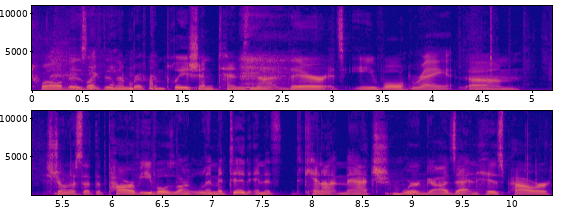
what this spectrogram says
12 is like the number of completion, 10's not there, it's evil. Right. Um, showing us that the power of evil is limited and it cannot match where God's at in his power.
